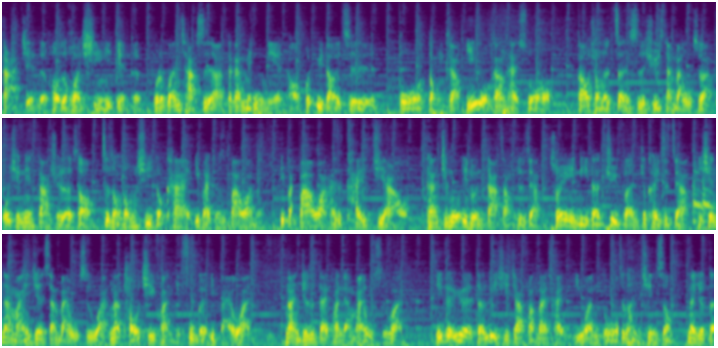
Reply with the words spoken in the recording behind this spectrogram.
大间的，或者换新一点的。我的观察是啊，大概每五年哦会遇到一次波动这样。以我刚才说。高雄的正市区三百五十万，我以前念大学的时候，这种东西都开一百九十八万哦，一百八万还是开价哦。你看，经过一轮大涨就是这样，所以你的剧本就可以是这样：你现在买一间三百五十万，那头期款你付个一百万，那你就是贷款两百五十万，一个月的利息加房贷才一万多，这个很轻松。那你就等，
